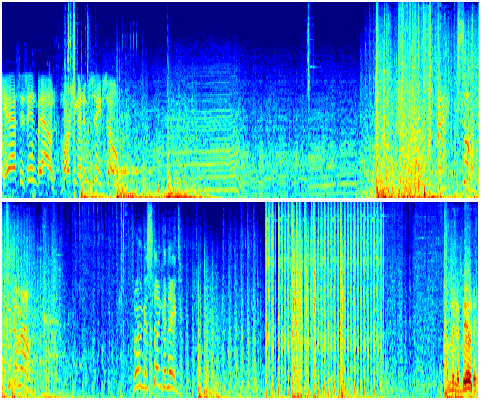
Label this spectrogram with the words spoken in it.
Gas is inbound, marking a new safe zone. So, took a round! Throwing a stun grenade! I'm in the building.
